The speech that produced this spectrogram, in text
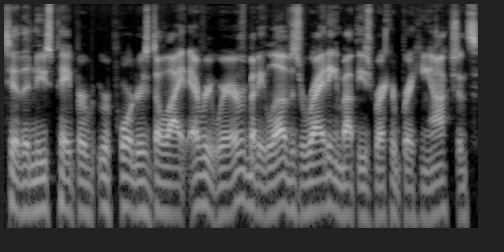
to the newspaper reporters' delight everywhere. Everybody loves writing about these record breaking auctions.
